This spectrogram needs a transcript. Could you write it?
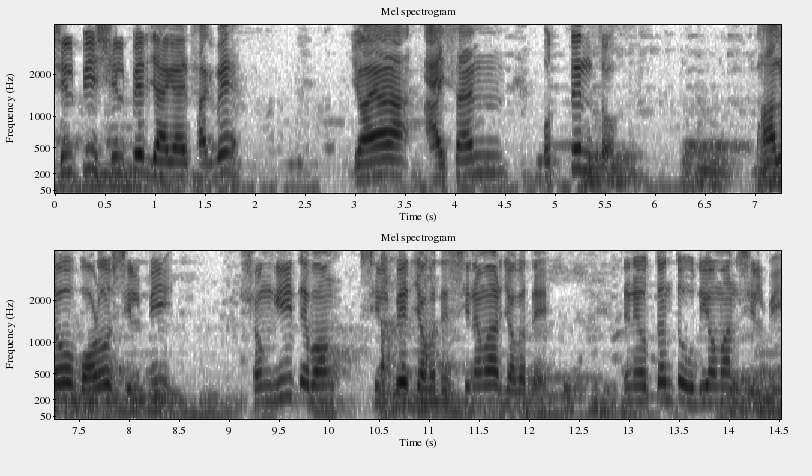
শিল্পী শিল্পের জায়গায় থাকবে। জয়া আইসান অত্যন্ত ভালো, বড় শিল্পী, সংগীত এবং শিল্পের জগতে, সিনেমার জগতে। তিনি অত্যন্ত উদীয়মান শিল্পী।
